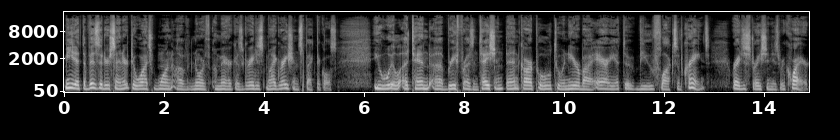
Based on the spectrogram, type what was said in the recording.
Meet at the Visitor Center to watch one of North America's greatest migration spectacles. You will attend a brief presentation, then carpool to a nearby area to view flocks of cranes. Registration is required.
